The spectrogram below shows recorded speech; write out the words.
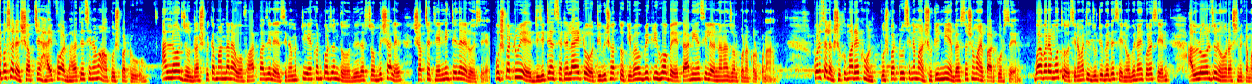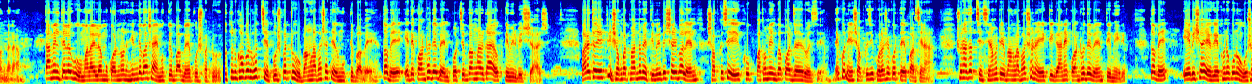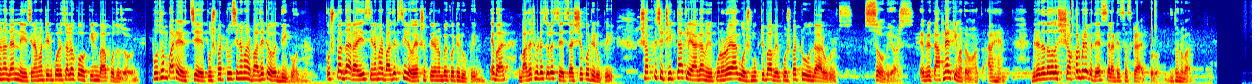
এবছরের সবচেয়ে হাইপড ভারতীয় সিনেমা পুষ্পা টু। আল্লু অর্জুন, রশ্মিকা মান্দানা ও ফাহাদ ফাজিলের সিনেমাটি এখন পর্যন্ত দুই হাজার চব্বিশ সালের সবচেয়ে ট্রেন্ডিং টিজারে রয়েছে। পুষ্পা টু এর ডিজিটাল স্যাটেলাইট ও টিভি সত্ত্ব কীভাবে বিক্রি হবে তা নিয়েছিল নানা জল্পনা কল্পনা। পরিচালক সুকুমার এখন পুষ্পা টু সিনেমার শুটিং নিয়ে ব্যস্ত সময় পার করছেন বরাবরের মতো সিনেমাটি জুটি বেঁধেছেন, অভিনয় করেছেন আল্লু অর্জুন ও রশ্মিকা মান্দানা। তামিল, তেলেগু, মালায়ালম কন্নড় হিন্দি ভাষায় মুক্তি পাবে পুষ্পা টু। নতুন খবর হচ্ছে পুষ্পা টু বাংলা ভাষাতেও মুক্তি পাবে। তবে এতে কণ্ঠ দেবেন পশ্চিম বাংলার গায়ক তিমির বিশ্বাস। ভারতীয় একটি সংবাদ মাধ্যমে তিমির বিশ্বাস বলেন, সবকিছুই খুব প্রাথমিক বা পর্যায়ে রয়েছে। এখনই সবকিছু খোলাসা করতে পারছি না। শোনা যাচ্ছে সিনেমাটির বাংলা ভাষণে একটি গানে কণ্ঠ দেবেন তিমির। তবে এ বিষয়ে এখনও কোনো ঘোষণা দেননি সিনেমাটির পরিচালক ও কিংবা প্রযোজক। প্রথম পার্টের চেয়ে পুষ্পা টু সিনেমার বাজেটও দ্বিগুণ। পুষ্পার দ্বারা এই সিনেমার বাজেট ছিল একশো তিরানব্বই কোটি রুপি। এবার বাজেট হতে চলেছে চারশো কোটি রুপি। সব কিছু ঠিক থাকলে আগামী পনেরোই আগস্ট মুক্তি পাবে Pushpa two the rules. So viewers এবারে আপনার কি মতামত? আর হ্যাঁ বিরোধী সকল ভিডিও পেতে চ্যানেলটি সাবস্ক্রাইব করুন। ধন্যবাদ।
